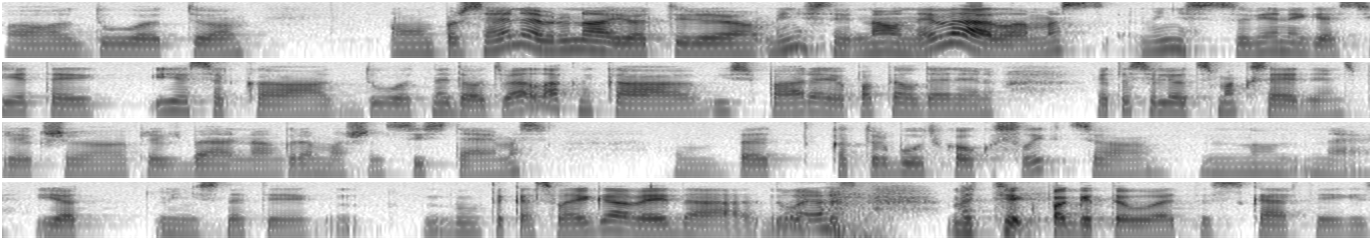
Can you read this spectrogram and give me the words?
dot. Un par sēnēm runājot, ir, viņas ir nav nevēlamas. Viņas vienīgais ieteik, iesaka dot nedaudz vēlāk nekā visu pārējo papildēdienu, jo tas ir ļoti smags ēdiens priekš, priekš bērna gramošanas sistēmas. Bet, kad tur būtu kaut kas slikts, nu, nē, ja viņas netiek nu, tā kā svaigā veidā dotas. Jā bet tiek pagatavotas kārtīgi.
